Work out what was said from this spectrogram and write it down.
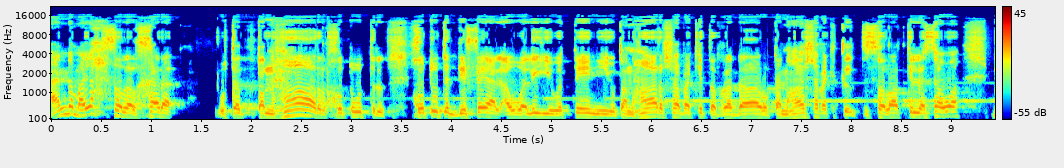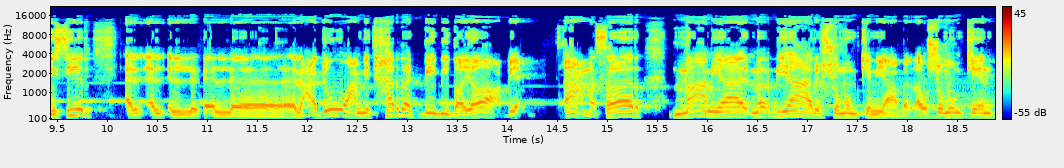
عندما يحصل الخرق وتنهار خطوط خطوط الدفاع الأولية والثانيه وتنهار شبكة الرادار وتنهار شبكة الاتصالات كلها سوا. بصير العدو عم يتحرك بضياع اعمى صار ما عم ما بيعرف شو ممكن يعمل أو شو ممكن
